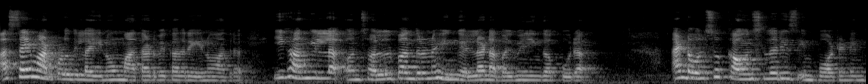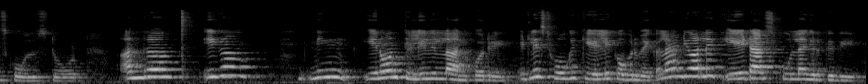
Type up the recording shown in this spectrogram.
ಅಸಹ್ಯ ಮಾಡ್ಕೊಳ್ಳೋದಿಲ್ಲ. ಏನೋ ಮಾತಾಡ್ಬೇಕಾದ್ರೆ ಏನೋ ಆದ್ರೆ. ಈಗ ಹಂಗಿಲ್ಲ. ಒಂದು ಸ್ವಲ್ಪ ಅಂದ್ರೂ ಹಿಂಗೆ ಎಲ್ಲ ಡಬಲ್ ಮೀನಿಂಗ ಪೂರ. And also counsellor is important in schools dude ಅಂದ್ರೆ ಈಗ ನಿಂಗೆ ಏನೋ ಒಂದು ತಿಳಿಲಿಲ್ಲ ಅನ್ಕೋರಿ. ಅಟ್ಲೀಸ್ಟ್ ಹೋಗಿ ಕೇಳಲಿಕ್ಕೆ ಒಬ್ರು ಬೇಕಲ್ಲ. And you are like eight hours ಸ್ಕೂಲ್ನಾಗ ಇರ್ತಿದ್ದಿ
